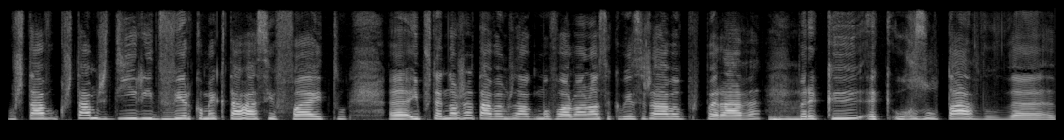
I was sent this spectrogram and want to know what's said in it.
Gostava, gostávamos de ir e de ver como é que estava a ser feito. ah, e, portanto, nós já estávamos, de alguma forma, a nossa cabeça já estava preparada Uhum. para que a- o resultado da,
